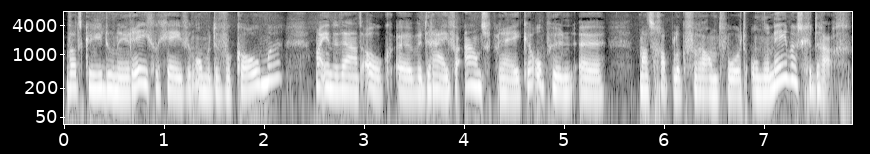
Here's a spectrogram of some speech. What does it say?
Wat kun je doen in regelgeving om het te voorkomen? Maar inderdaad ook uh, bedrijven aanspreken op hun uh, maatschappelijk verantwoord ondernemersgedrag.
